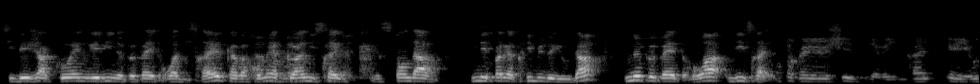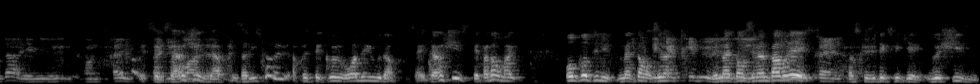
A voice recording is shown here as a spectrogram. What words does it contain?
Si déjà Kohen Lévi ne peut pas être roi d'Israël, Kavachomer, qu'un Israël standard qui n'est pas la tribu de Juda ne peut pas être roi d'Israël. Pourtant, quand il y il y avait Israël et Yehuda, et c'était un schisme, mais après ça a disparu. Après, c'était que le roi de Juda. Ça a été un schisme, c'était pas normal. On continue. Maintenant, c'est mais maintenant, Les- c'est même pas vrai. Parce que je vais t'expliquer. Le schisme,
